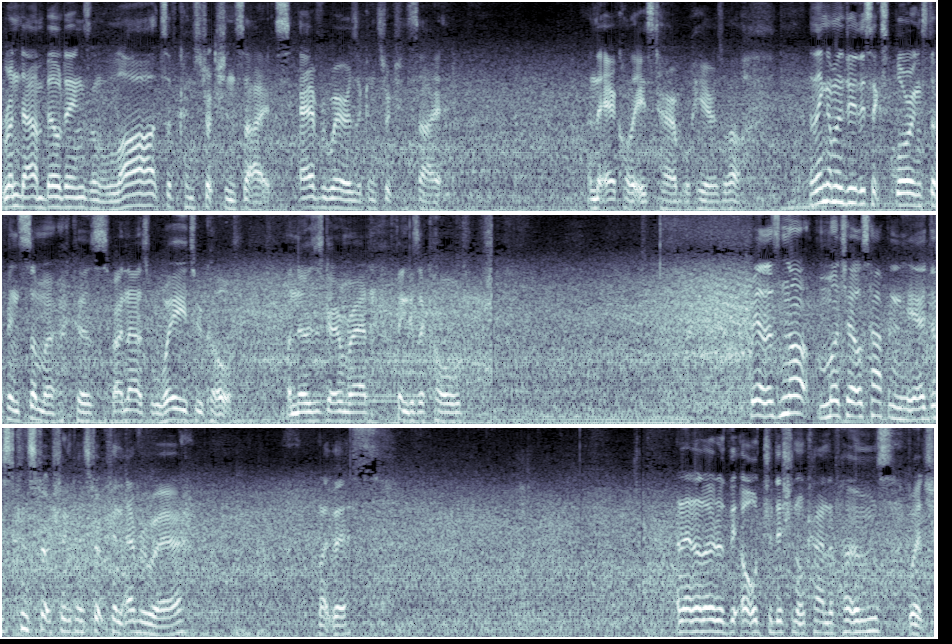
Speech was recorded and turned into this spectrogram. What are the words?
rundown buildings and lots of construction sites. Everywhere is a construction site. And the air quality is terrible here as well. I think I'm gonna do this exploring stuff in summer because right now it's way too cold. My nose is going red, fingers are cold. But yeah, there's not much else happening here, just construction, construction everywhere. Like this. And then a load of the old traditional kind of homes, which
